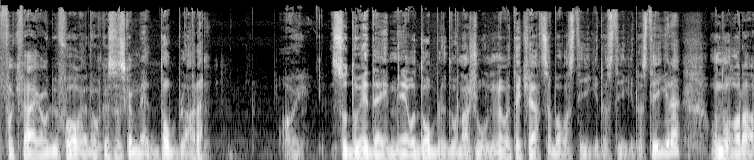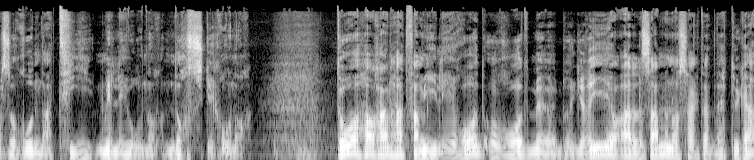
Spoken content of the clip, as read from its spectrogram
for hver gang du får inn noe, så skal vi doble det. Oi. Så da er de med å doble donasjonene, og etter hvert så bare stiger det og stiger det. Og stiger det, og nå har det altså runda ti millioner norske kroner. Da har han hatt familieråd og råd med bryggeriet og alle sammen og sagt at vet du hva,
